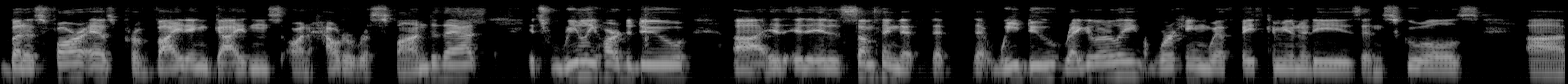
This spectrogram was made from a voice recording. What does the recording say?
But as far as providing guidance on how to respond to that, it's really hard to do. Uh, it, it is something that, that that we do regularly, working with faith communities and schools uh,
